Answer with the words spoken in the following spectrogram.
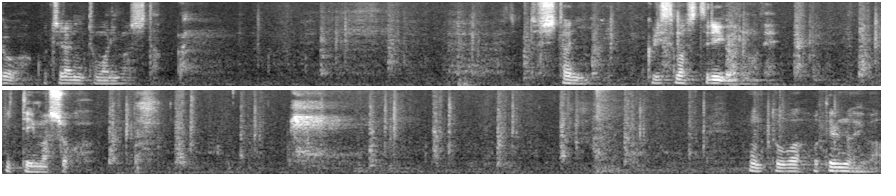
今日はこちらに泊まりました。ちょっと下にクリスマスツリーがあるので行ってみましょう。本当はホテル内は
